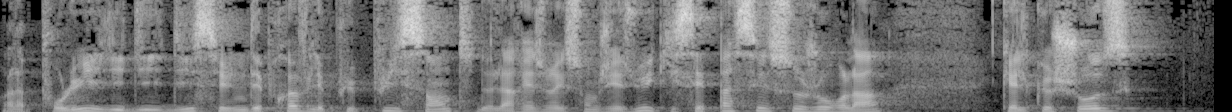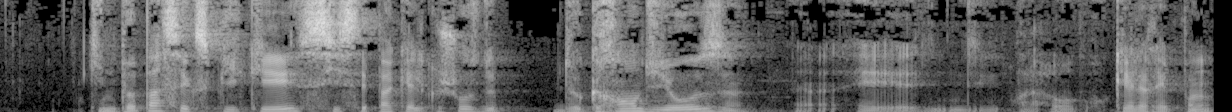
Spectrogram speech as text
voilà, pour lui, il dit, dit c'est une des preuves les plus puissantes de la résurrection de Jésus et qui s'est passé ce jour-là quelque chose qui ne peut pas s'expliquer si c'est pas quelque chose de, grandiose euh, et voilà, auquel répond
